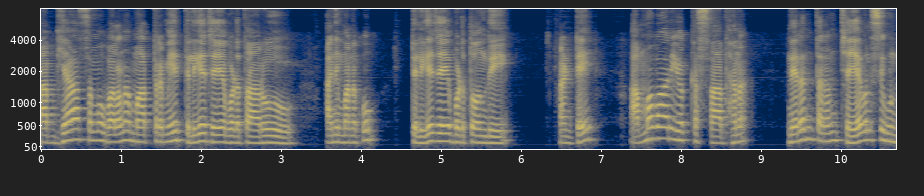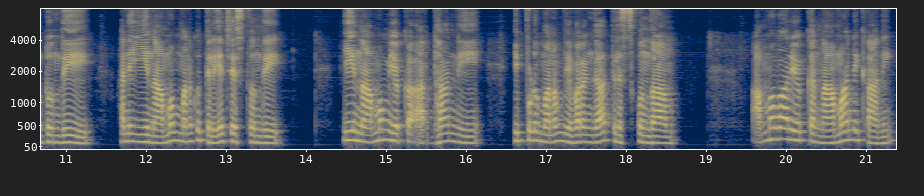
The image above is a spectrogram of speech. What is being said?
అభ్యాసము వలన మాత్రమే తెలియజేయబడతారు అని మనకు తెలియజేయబడుతోంది. అంటే అమ్మవారి యొక్క సాధన నిరంతరం చేయవలసి ఉంటుంది అని ఈ నామం మనకు తెలియచేస్తుంది. ఈ నామం యొక్క అర్థాన్ని ఇప్పుడు మనం వివరంగా తెలుసుకుందాం. అమ్మవారి యొక్క నామాన్ని కానీ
